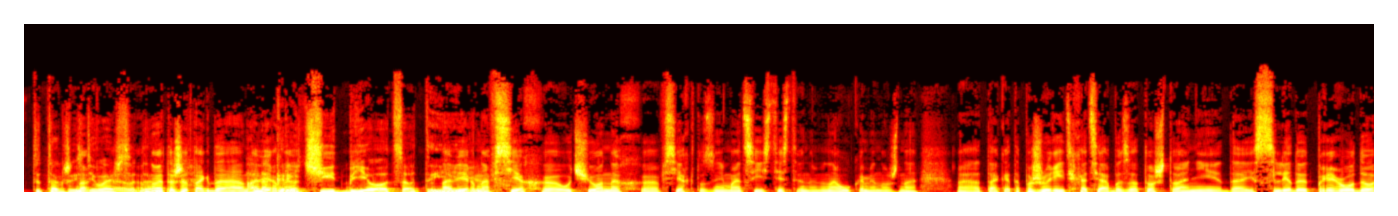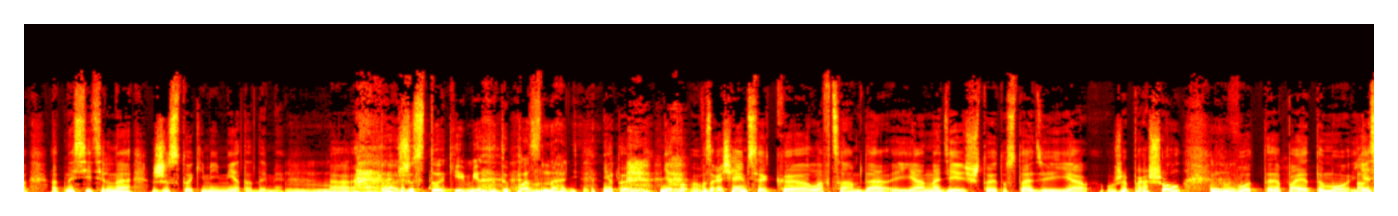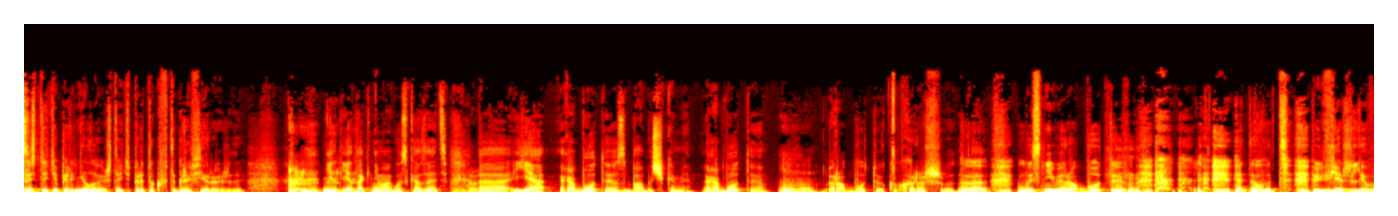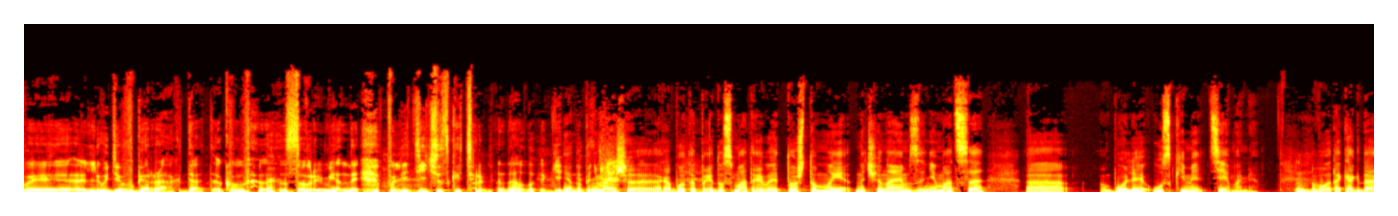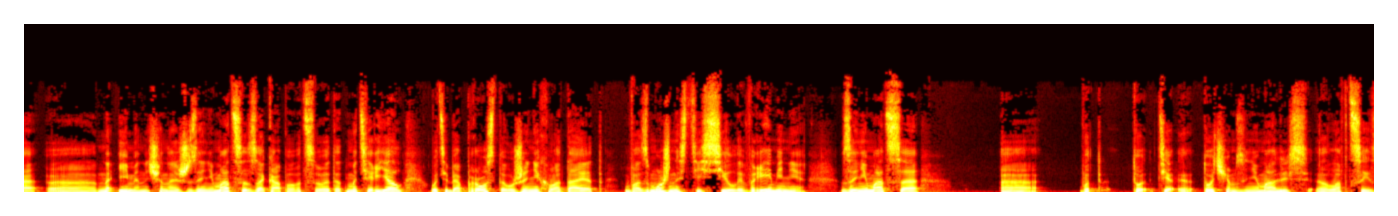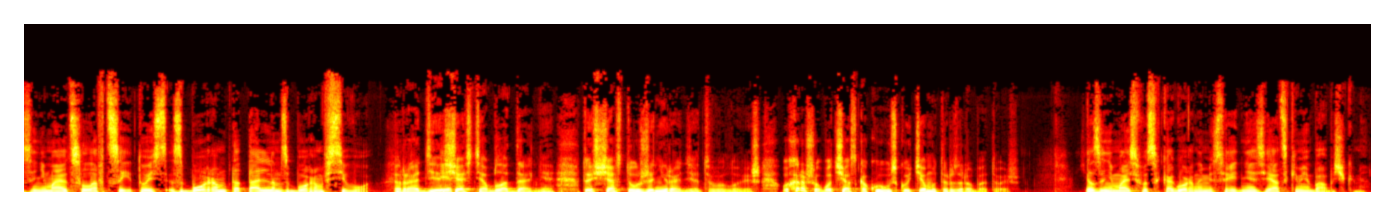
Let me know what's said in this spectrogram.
ты также Но, издеваешься, э, да? Но это же тогда, Она наверное, кричит, бьется, а ты... Наверное, всех ученых, всех, кто занимается естественными науками, нужно э, так это пожурить хотя бы за то, что они да, исследуют природу относительно жестокими методами. А. Да, жестокие методы познания. Нет, э, нет, возвращаемся к ловцам, да. Я надеюсь, что эту стадию я уже прошел, вот, э, поэтому А то есть ты теперь не ловишь, ты теперь только фотографируешь, да? нет, я так не могу сказать. Да. Э, Я работаю с бабочками, работаю. Угу, работаю, как хорошо, да. Мы с ними работаем. Это вот вежливые люди в горах, да, так в современной политической терминологии. Не, ну понимаешь, э, работа предусматривает то, что мы начинаем заниматься э, более узкими темами. Вот, а когда э, на ими начинаешь заниматься, закапываться в этот материал, у тебя просто уже не хватает возможности, силы, времени заниматься э, вот то, те- э, то, чем занимались э, ловцы, занимаются ловцы, то есть сбором, тотальным сбором всего. Ради И- счастья обладания. То есть сейчас ты уже не ради этого ловишь. Ну, хорошо, вот сейчас какую узкую тему ты разрабатываешь? Я занимаюсь высокогорными среднеазиатскими бабочками.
